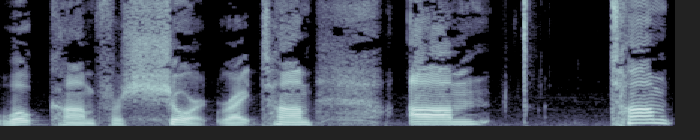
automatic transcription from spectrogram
Woke com for short, right, Tom? Um, Tom,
